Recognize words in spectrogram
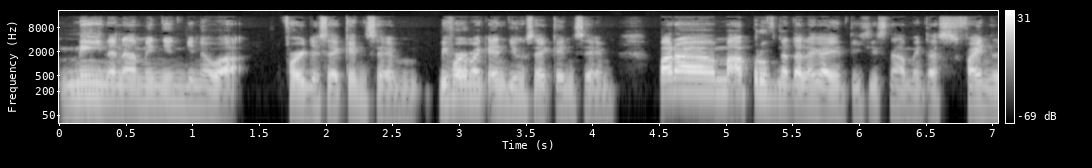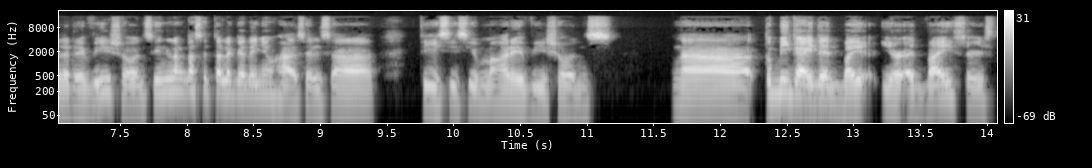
main na namin yung ginawa for the second sem, before mag-end yung second sem, para ma-approve na talaga yung thesis namin. Tapos final revisions, yun lang kasi talaga din yung hassle sa thesis, yung mga revisions na to be guided by your advisors,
